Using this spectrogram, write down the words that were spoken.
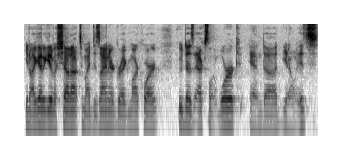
you know, I got to give a shout out to my designer, Greg Marquardt, who does excellent work. And uh, you know, it's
